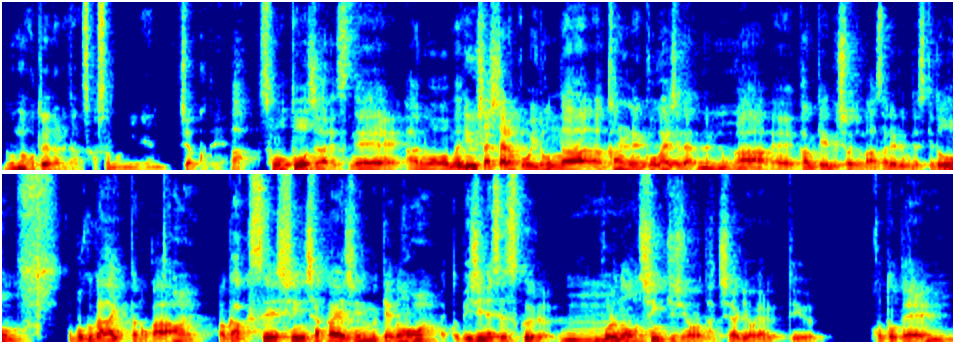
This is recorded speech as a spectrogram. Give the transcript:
どんなことやられたんですか？その2年弱で。あ、その当時はですね、あの、まあ、入社したらこういろんな関連子会社であったりとか、うん、えー、関係部署に回されるんですけど、うん、僕が入ったのが、はい。まあ、学生新社会人向けの、はい、えっと、ビジネススクール、これの新規事業の立ち上げをやるっていうことで、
